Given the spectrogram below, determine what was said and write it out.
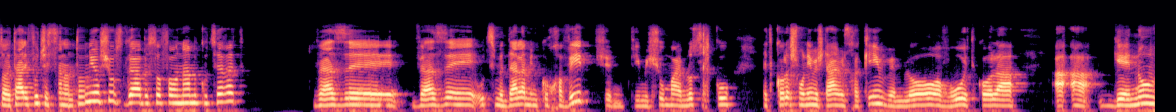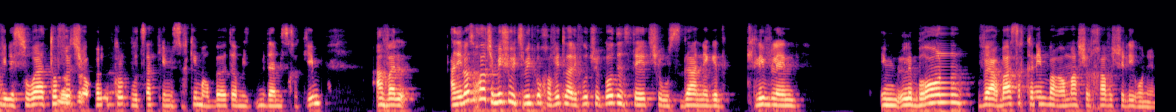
זו הייתה אליפות של סן אנטוניו שהושגה בסוף העונה המקוצרת, ואז, אה, ואז אה, הוצמדה לה מין כוכבית, כי משום מה הם לא שיחקו את כל ה-82 משחקים, והם לא עברו את כל הגיהנום וייסורי התופת לא, שעוברים כל קבוצה, כי הם משחקים הרבה יותר מדי משחקים. אבל אני לא זוכרת שמישהו הצמיד כוכבית לאליפות של גולדן סטייט שהושגה נגד קליבלנד, עם לברון וארבעה שחקנים ברמה שלך ושלי רונן.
